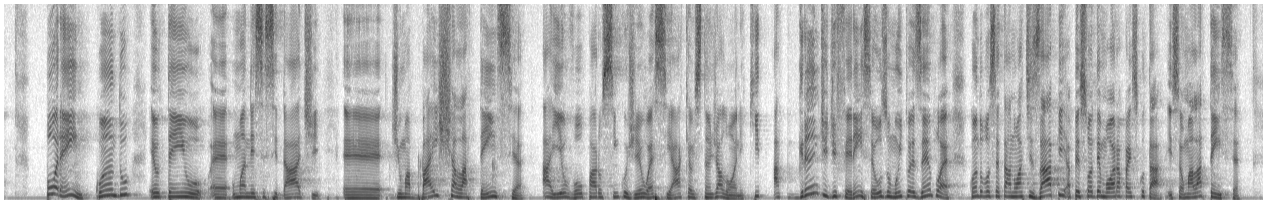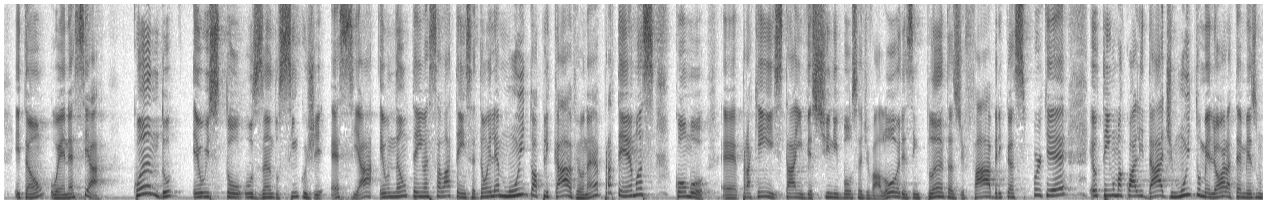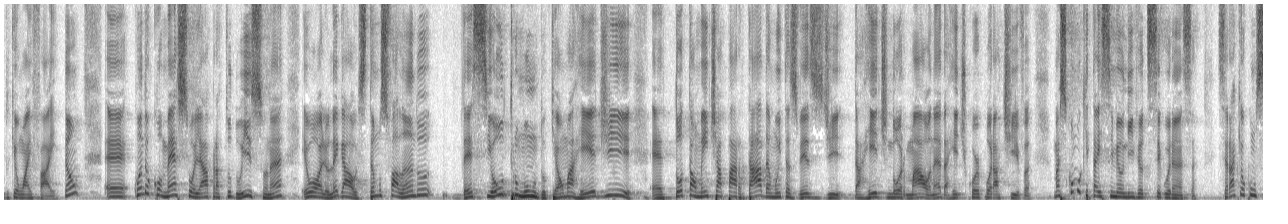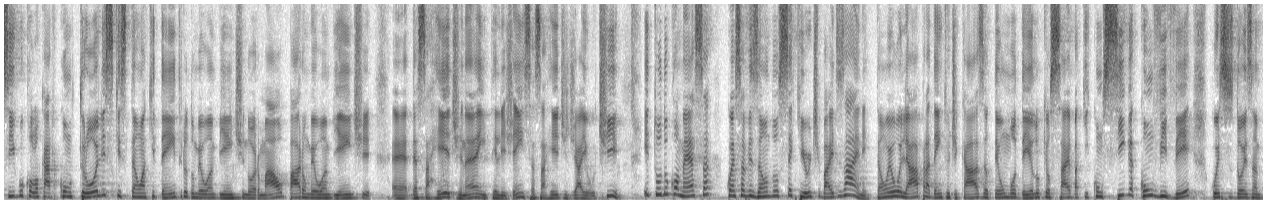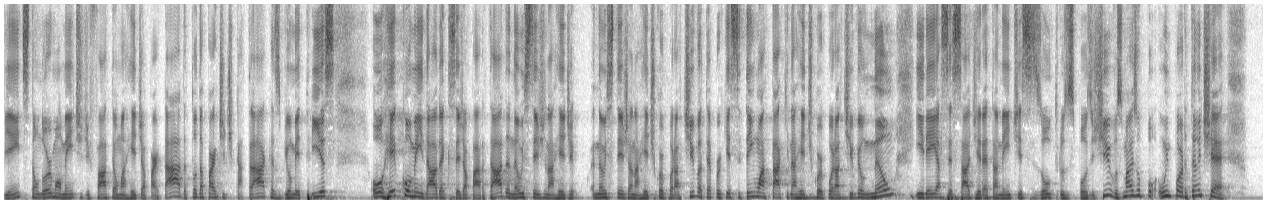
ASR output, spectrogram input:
Porém, quando eu tenho é, uma necessidade é, de uma baixa latência, aí eu vou para o 5G, o SA, que é o standalone. Que a grande diferença, eu uso muito o exemplo, é quando você está no WhatsApp, a pessoa demora para escutar. Isso é uma latência. Então, o NSA. Quando eu estou usando 5G SA, eu não tenho essa latência. Então, ele é muito aplicável né, para temas como é, para quem está investindo em bolsa de valores, em plantas de fábricas, porque eu tenho uma qualidade muito melhor até mesmo do que um Wi-Fi. Então, é, quando eu começo a olhar para tudo isso, né, eu olho, legal, estamos falando desse outro mundo, que é uma rede é, totalmente apartada, muitas vezes, de, da rede normal, né, da rede corporativa. Mas como que está esse meu nível de segurança? Será que eu consigo colocar controles que estão aqui dentro do meu ambiente normal para o meu ambiente é, dessa rede, né, inteligência, essa rede de IoT? E tudo começa com essa visão do security by design. Então, eu olhar para dentro de casa, eu ter um modelo que eu saiba que consiga conviver com esses dois ambientes. Então, normalmente, de fato, é uma rede apartada, toda a parte de catracas, biometrias. O recomendado é que seja apartada, não esteja na rede, não esteja na rede corporativa, até porque se tem um ataque na rede corporativa, eu não irei acessar diretamente esses outros dispositivos. Mas o, o importante é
